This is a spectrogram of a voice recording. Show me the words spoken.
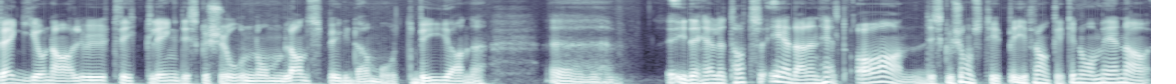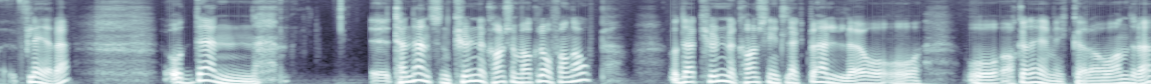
regional utvikling, diskusjon om landsbygda mot byene. I det hele tatt så er det en helt annen diskusjonstype i Frankrike nå, mener flere. Og den tendensen kunne kanskje Macron fanga opp. Og der kunne kanskje intellektuelle og, og, og akademikere og andre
